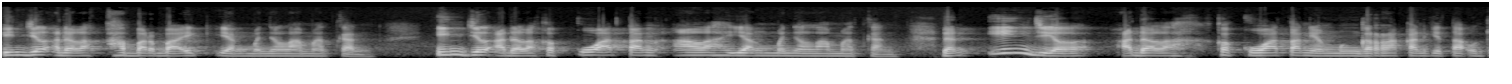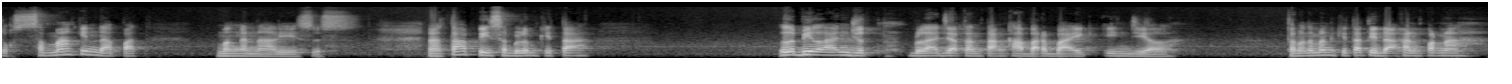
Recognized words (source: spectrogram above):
Injil adalah kabar baik yang menyelamatkan. Injil adalah kekuatan Allah yang menyelamatkan. Dan Injil adalah kekuatan yang menggerakkan kita untuk semakin dapat mengenal Yesus. Nah, tapi sebelum kita lebih lanjut belajar tentang kabar baik Injil, teman-teman kita tidak akan pernah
